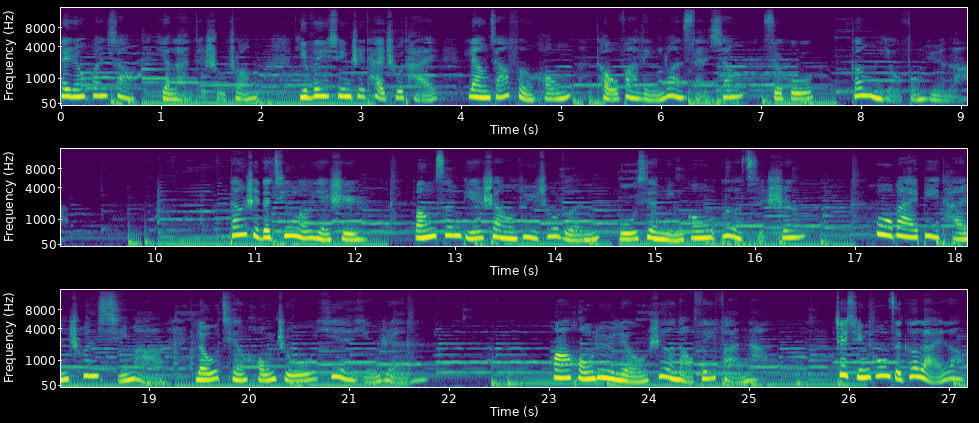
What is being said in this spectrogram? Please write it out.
陪人欢笑也懒得梳妆，以微醺之态出台，两颊粉红，头发凌乱散香，似乎更有风韵了。当时的青楼也是，王孙别上绿珠轮，不羡明宫乐子身，户外碧潭春洗马，楼前红烛夜迎人。花红绿柳，热闹非凡呐！这群公子哥来了，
